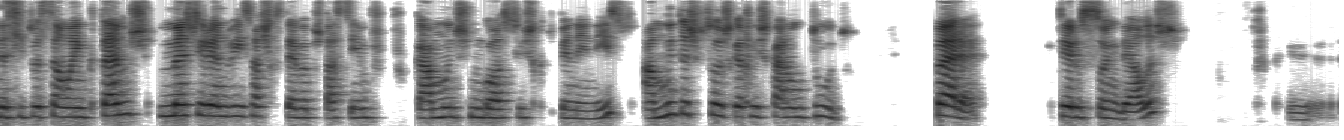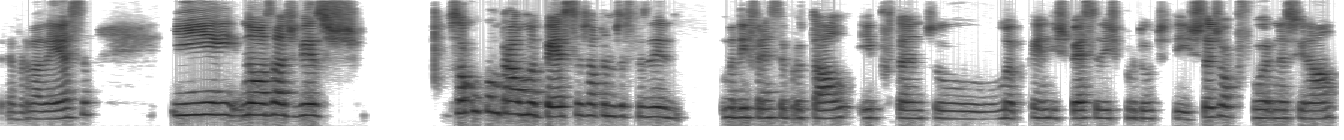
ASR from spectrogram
na situação em que estamos, mas tirando isso, acho que se deve apostar sempre, porque há muitos negócios que dependem disso, há muitas pessoas que arriscaram tudo para ter o sonho delas, porque a verdade é essa, e nós às vezes, só com comprar uma peça já estamos a fazer uma diferença brutal e, portanto, uma quem diz peça diz produto, diz seja o que for nacional,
